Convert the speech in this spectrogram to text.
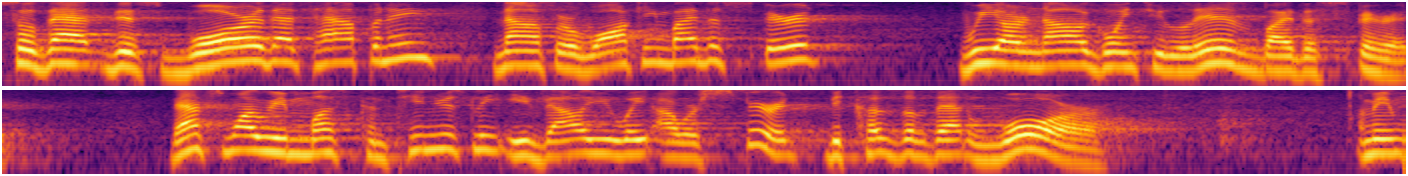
So that this war that's happening, now if we're walking by the Spirit, we are now going to live by the Spirit. That's why we must continuously evaluate our spirit because of that war. I mean,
